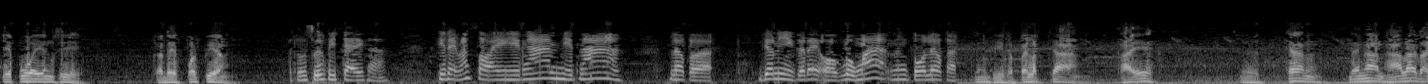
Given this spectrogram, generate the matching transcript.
เจ็บป่วยยังสิก็ได้ปลดเปลี่ยง รู้สึกดีใจค่ะ ที่ได้มาซอยเหตุงานเหตุหน้า แล้วก็เดี๋ยวนี้ก็ได้ออกลูกมาหนึ่งตัวแล้วค่ะบางทีก็ไปรับจ้างไถเอ่อแท่งได้งานหารายได้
